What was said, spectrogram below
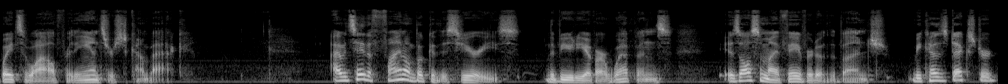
waits a while for the answers to come back. I would say the final book of the series, The Beauty of Our Weapons, is also my favorite of the bunch because Dexter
